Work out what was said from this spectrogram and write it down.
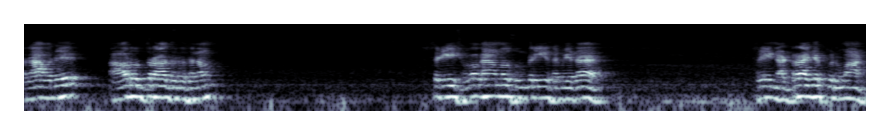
அதாவது ஆருத்ரா தரிசனம் ஸ்ரீ சிவகாம சுந்தரி சமேத ஸ்ரீ நடராஜ பெருமான்.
